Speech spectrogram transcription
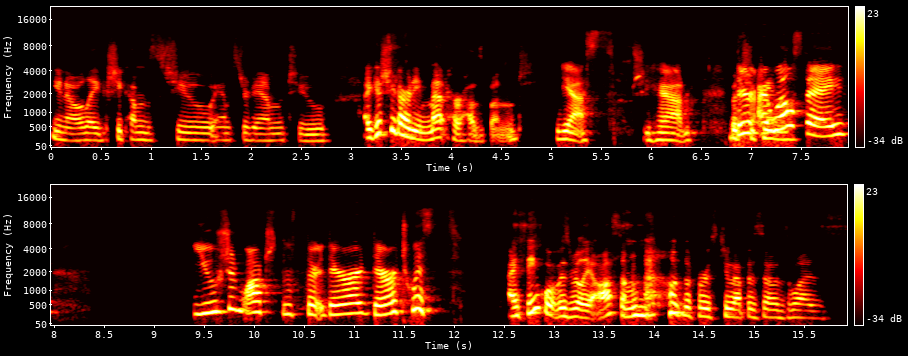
you know, like she comes to Amsterdam to, I guess she'd already met her husband. Yes, she had. But there she i will say you should watch the third there are there are twists I think what was really awesome about the first two episodes was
